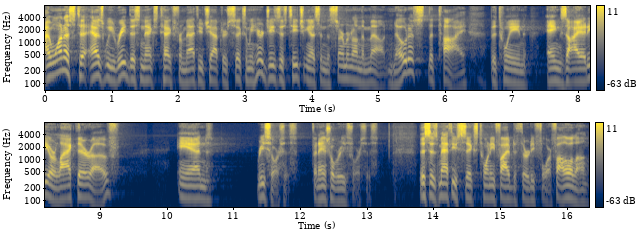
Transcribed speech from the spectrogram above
I want us to, as we read this next text from Matthew chapter 6, and we hear Jesus teaching us in the Sermon on the Mount, notice the tie between anxiety or lack thereof and resources, financial resources. This is Matthew 6, 25 to 34. Follow along.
